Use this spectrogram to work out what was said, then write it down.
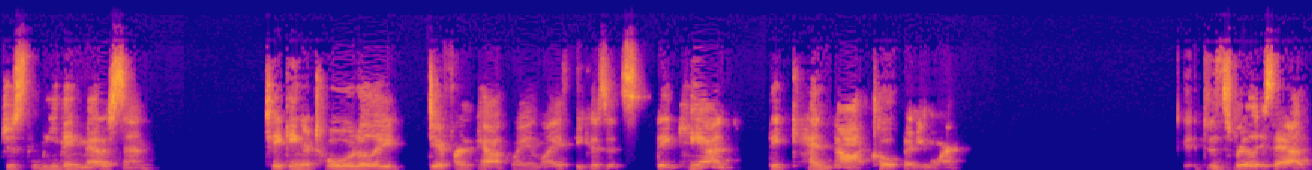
just leaving medicine, taking a totally different pathway in life because it's they can't they cannot cope anymore. It just, it's really sad.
